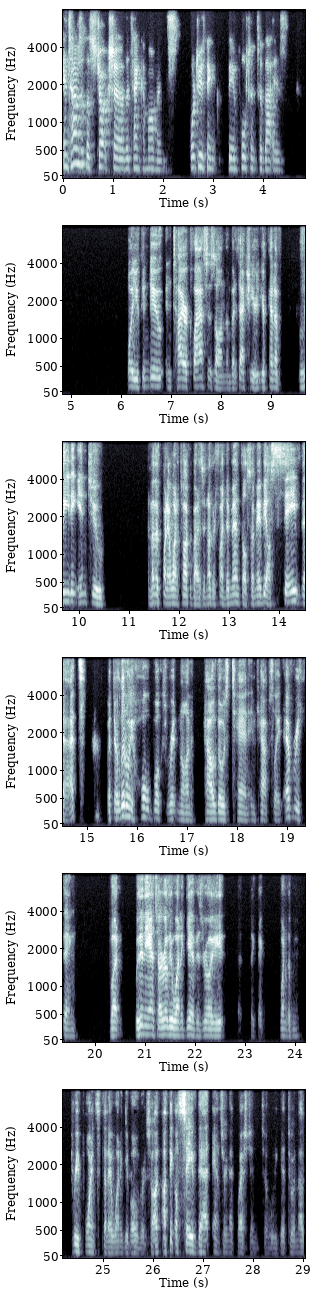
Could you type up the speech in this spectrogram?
In terms of the structure of the Ten Commandments, what do you think the importance of that is? well, you can do entire classes on them, but it's actually you're, you're kind of leading into another point I want to talk about is another fundamental. So maybe I'll save that. But there are literally whole books written on how those 10 encapsulate everything. But within the answer I really want to give is really like, one of the three points that I want to give over. So I, I think I'll save that answering that question until we get to another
